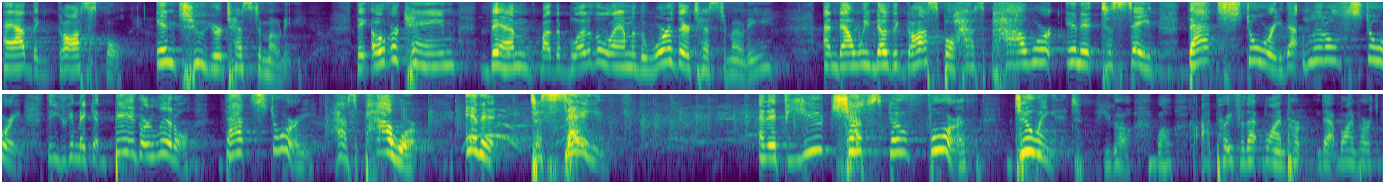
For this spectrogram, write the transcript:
add the gospel into your testimony. They overcame them by the blood of the Lamb and the word of their testimony. And now we know the gospel has power in it to save. That story, that little story, that you can make it big or little, that story has power in it to save. And if you just go forth doing it, you go, well, I pray for that blind per- that blind person.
